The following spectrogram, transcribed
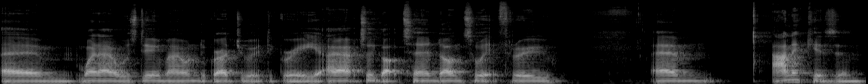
um, when I was doing my undergraduate degree. I actually got turned on to it through um, anarchism,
